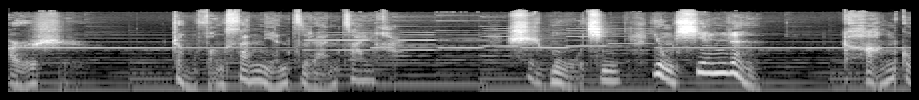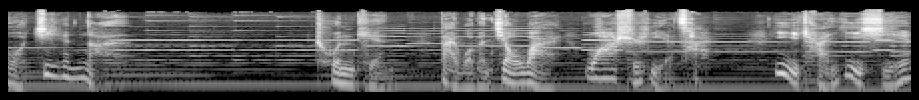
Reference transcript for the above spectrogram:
儿时正逢三年自然灾害。是母亲用坚韧扛过艰难。春天带我们郊外挖食野菜，一铲一鞋，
